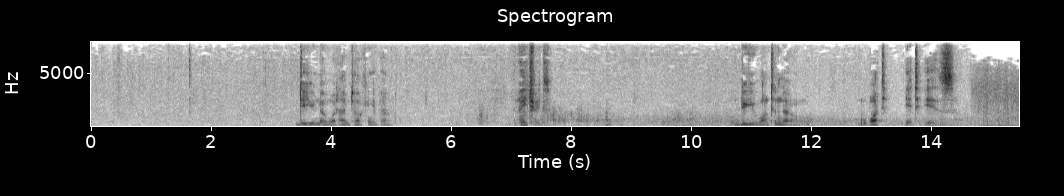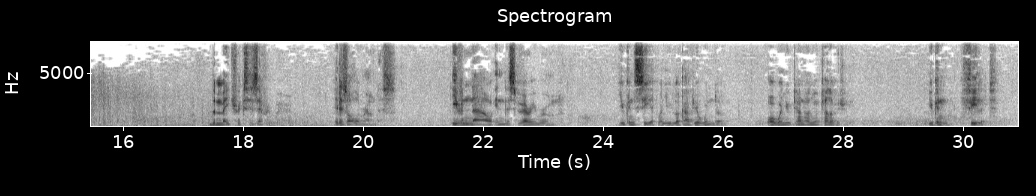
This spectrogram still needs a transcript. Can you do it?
Do you know what I'm talking about? The Matrix. Do you want to know what it is? The Matrix is everywhere. It is all around us. Even now, in this very room. You can see it when you look out your window or when you turn on your television. You can feel it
